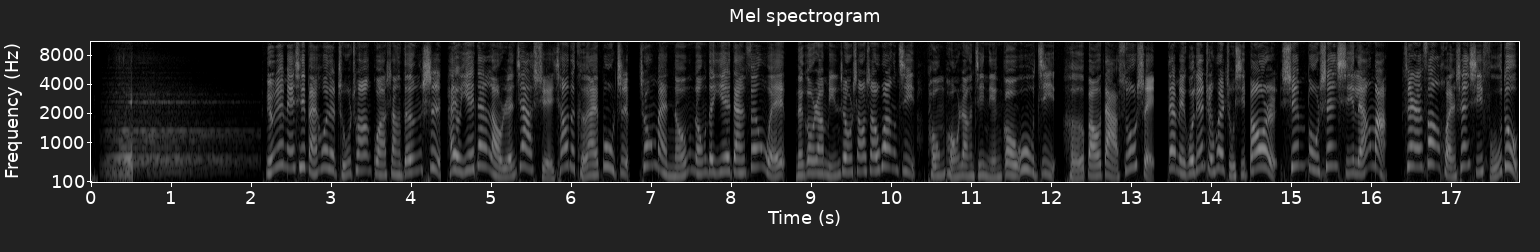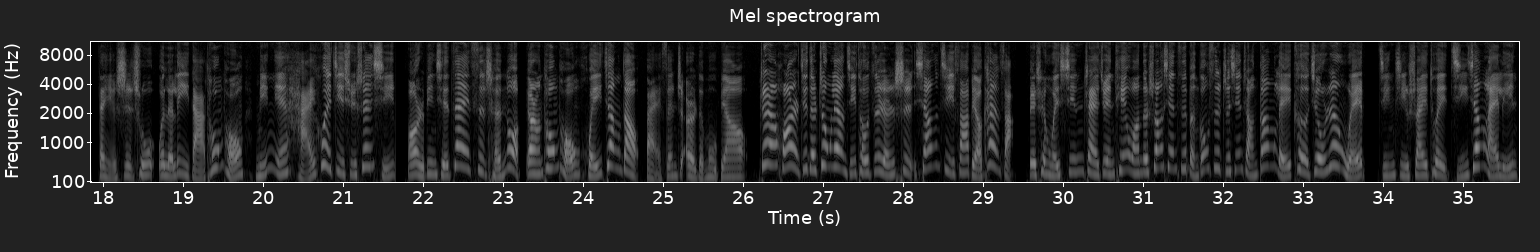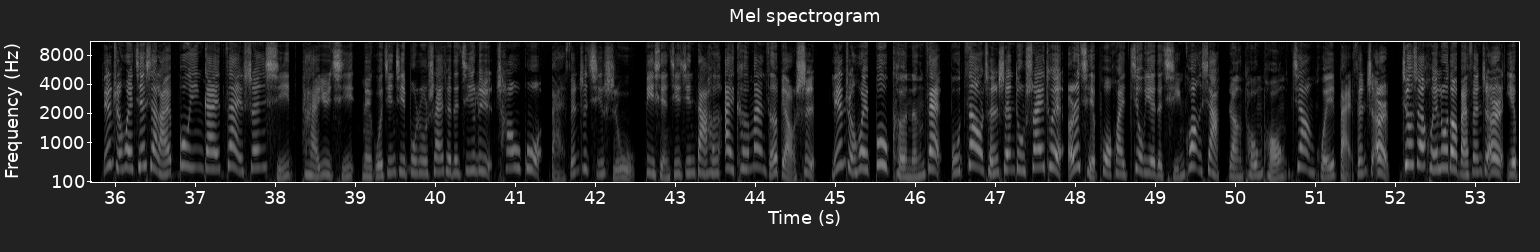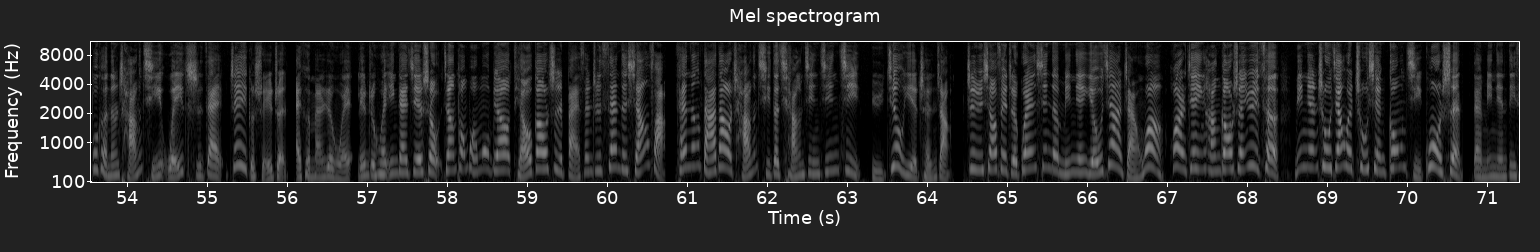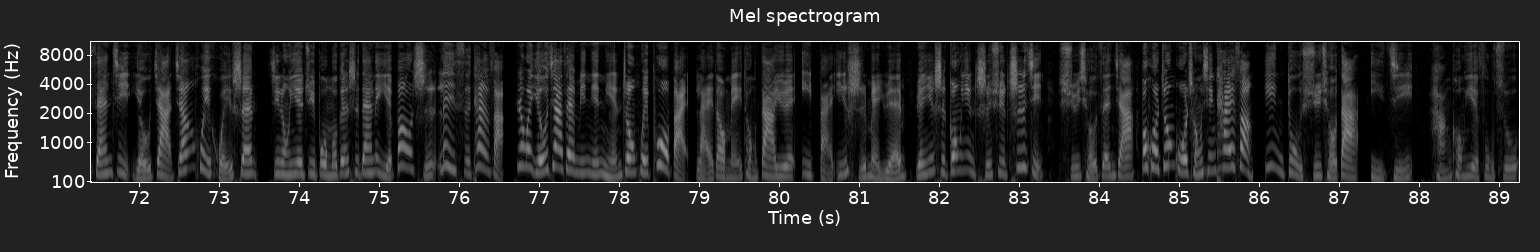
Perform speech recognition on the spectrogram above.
纽约梅西百货的橱窗挂上灯饰，还有耶诞老人家雪橇的可爱布置，充满浓浓的耶诞氛围，能够让民众稍稍忘记通膨，让今年购物季荷包大缩水。但美国联准会主席鲍尔宣布升息两码。虽然放缓升息幅度，但也试出为了力打通膨，明年还会继续升息。鲍尔并且再次承诺要让通膨回降到百分之二的目标，这让华尔街的重量级投资人士相继发表看法。被称为新债券天王的双线资本公司执行长冈雷克就认为，经济衰退即将来临，联准会接下来不应该再升息。他还预期美国经济步入衰退的几率超过百分之七十五。避险基金大亨艾克曼则表示，联准会不可能在不造成深度衰退，而且破坏就业的情况下，让通膨降回百分之二。就算回落到百分之二，也不可能长期维持在这个水准。艾克曼认为，联准会应该接受将通膨目标调高至百分之三的想法，才能达到长期的强劲经济与就业业成长。至于消费者关心的明年油价展望，华尔街银行高盛预测，明年初将会出现供给过剩，但明年第三季油价将会回升。金融业巨擘摩根士丹利也抱持类似看法，认为油价在明年年中会破百，来到每桶大约一百一十美元。原因是供应持续吃紧，需求增加，包括中国重新开放、印度需求大以及航空业复苏。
